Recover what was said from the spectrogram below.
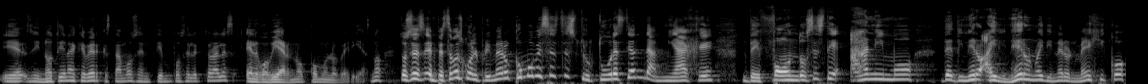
eh, y no tiene que ver que estamos en tiempos electorales, el gobierno, ¿cómo lo verías? ¿no? Entonces, empecemos con el primero. ¿Cómo ves esta estructura, este andamiaje de fondos, este ánimo de dinero? ¿Hay dinero? ¿No hay dinero en México?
